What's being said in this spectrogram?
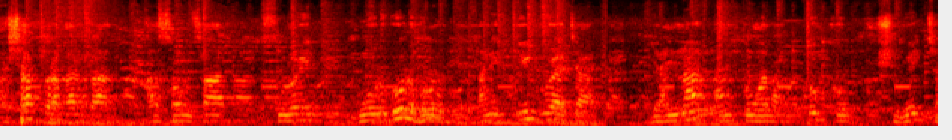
अशाच प्रकारचा हा संसार सुरळीत गोडगोड हो आणि तिळगुळाच्या यांना आणि तुम्हाला खूप खूप शुभेच्छा.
